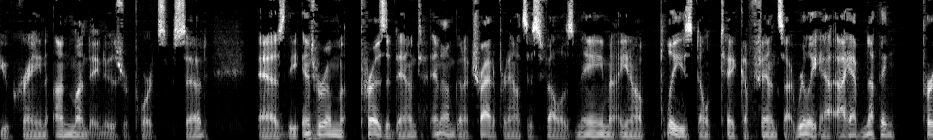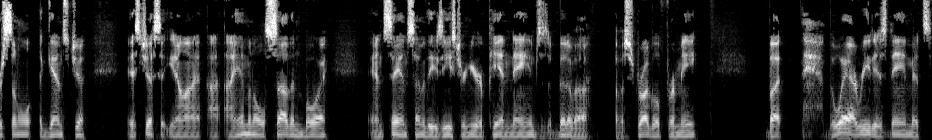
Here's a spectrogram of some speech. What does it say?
Ukraine on Monday, news reports said as the interim president, and I'm going to try to pronounce this fellow's name. You know, please don't take offense. I really ha- I have nothing personal against you. It's just that you know I, I am an old Southern boy, and saying some of these Eastern European names is a bit of a of a struggle for me. But the way I read his name, it's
